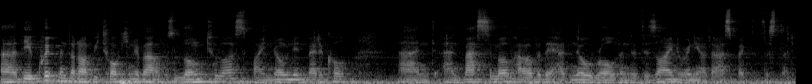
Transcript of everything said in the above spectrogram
Uh, the equipment that I'll be talking about was loaned to us by Nonin Medical and, and Masimo. However, they had no role in the design or any other aspect of the study.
